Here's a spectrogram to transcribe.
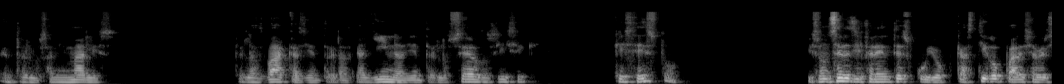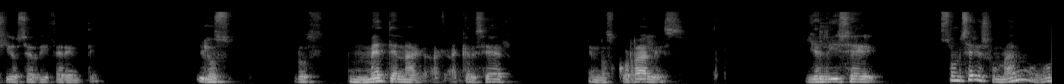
entre los animales, entre las vacas y entre las gallinas y entre los cerdos. Y dice, ¿qué es esto? Y son seres diferentes cuyo castigo parece haber sido ser diferente. Y los, los meten a, a, crecer en los corrales y él dice, son seres humanos, no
